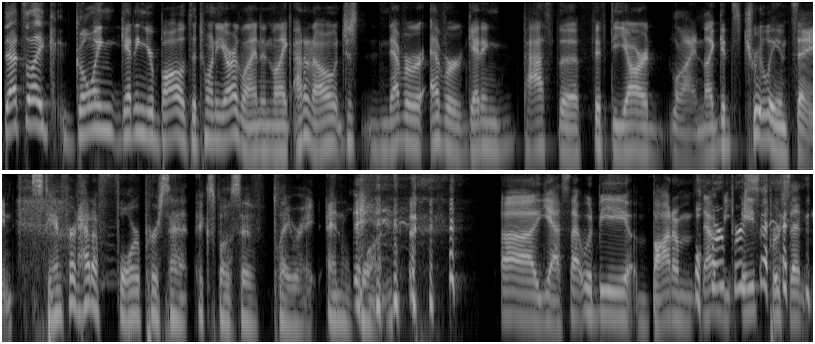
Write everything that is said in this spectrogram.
that's like going getting your ball at the 20 yard line and like I don't know, just never ever getting past the 50 yard line. Like it's truly insane. Stanford had a 4% explosive play rate and won. Uh, yes, that would be bottom. That would be eighth 4%. percent,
